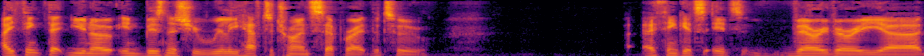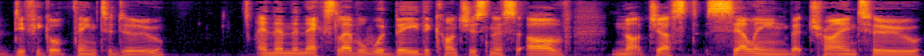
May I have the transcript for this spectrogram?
I think that, you know, in business, you really have to try and separate the two. I think it's, it's very, very, uh, difficult thing to do. And then the next level would be the consciousness of not just selling, but trying to,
